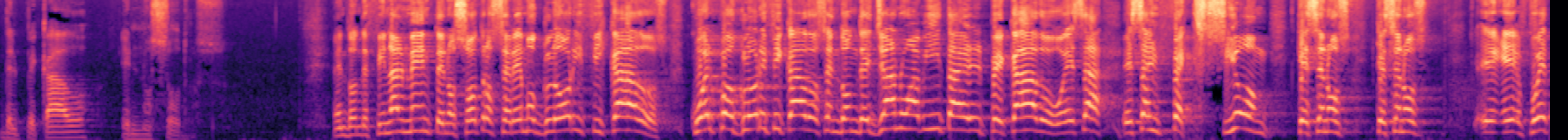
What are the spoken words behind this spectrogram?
del pecado en nosotros en donde finalmente nosotros seremos glorificados, cuerpos glorificados, en donde ya no habita el pecado, esa, esa infección que se nos, que se nos eh, eh, fue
